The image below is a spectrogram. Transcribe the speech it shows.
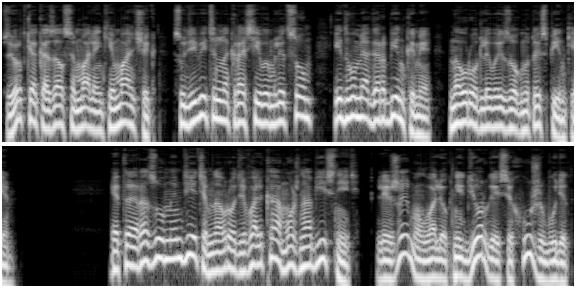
В свертке оказался маленький мальчик с удивительно красивым лицом и двумя горбинками на уродливо изогнутой спинке. Это разумным детям на вроде Валька можно объяснить. Лежи, мол, Валек, не дергайся, хуже будет.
